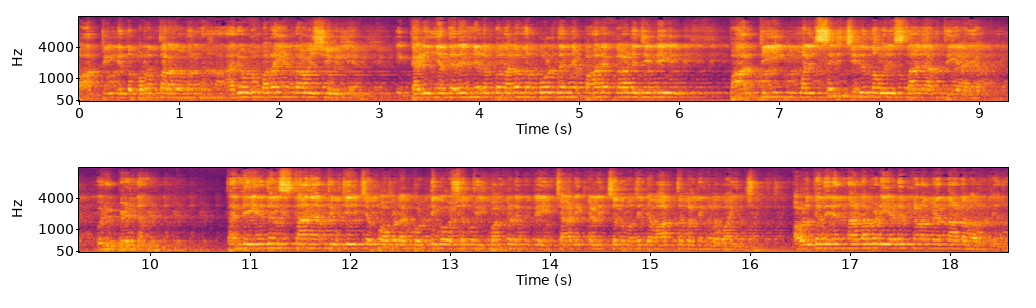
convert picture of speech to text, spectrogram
പാർട്ടിയിൽ നിന്ന് പുറത്താകുമെന്ന് ആരോടും പറയേണ്ട ആവശ്യമില്ല. ഇക്കഴിഞ്ഞ തെരഞ്ഞെടുപ്പ് നടന്നപ്പോൾ തന്നെ പാലക്കാട് ജില്ലയിൽ പാർട്ടിയിൽ മത്സരിച്ചിരുന്ന ഒരു സ്ഥാനാർത്ഥിയായ ഒരു പെണ്ണ് തന്റെ എതിർ സ്ഥാനാർത്ഥി വിജയിച്ചപ്പോൾ അവിടെ കൊട്ടിഘോഷത്തിൽ പങ്കെടുക്കുകയും ചാടിക്കളിച്ചതും അതിന്റെ വാർത്തകൾ നിങ്ങൾ വായിച്ചു. അവൾക്കെതിരെ നടപടി എടുക്കണം എന്നാണ് പറഞ്ഞത്.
